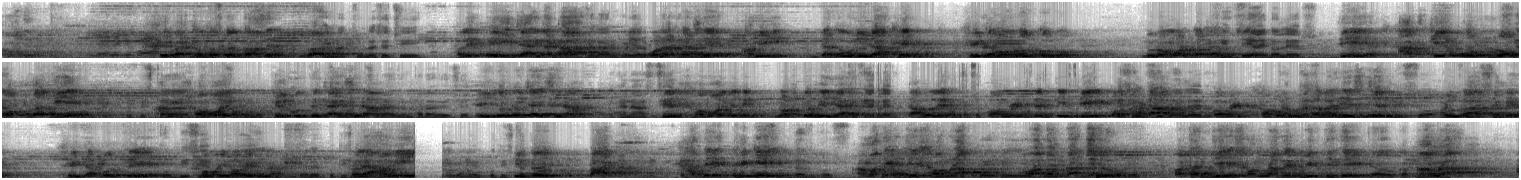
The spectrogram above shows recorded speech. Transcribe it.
আমাদের। আমরা চলে এসেছি ফলে এই জায়গাটা জেলার হরিয়ারপাড়া ওনার কাছে আমি যাতে উনি রাখেন সেইটাও অনুরোধ করব। দু নম্বর কথা হচ্ছে দলের যে আজকে অন্য বক্তা দিয়ে আমি সময় ফিল করতে চাইছি না। আয়োজন করা হয়েছে। এই জন্যই চাইছি না এখানে যে আসছেন সময় যদি নষ্ট হয়ে যায় তাহলে কমরেডদেরকে যেই কথাটা কমরেড এসছেন 1948 কলকাতা থেকে সেইটা বলতে সময় হবে না। দলের প্রতিষ্ঠা আমি এবং এর প্রতিষ্ঠাতা তার হাতে থেকে আমাদের যে সংগ্রাম হওয়া দরকার ছিল অর্থাৎ যে সংগ্রামের ভিত্তিতে আমরা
